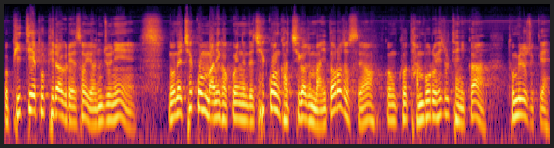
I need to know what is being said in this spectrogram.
그 BTFP라 그래서 연준이 너네 채권 많이 갖고 있는데 채권 가치가 좀 많이 떨어졌어요. 그럼 그거 담보로 해줄 테니까 돈 빌려줄게.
